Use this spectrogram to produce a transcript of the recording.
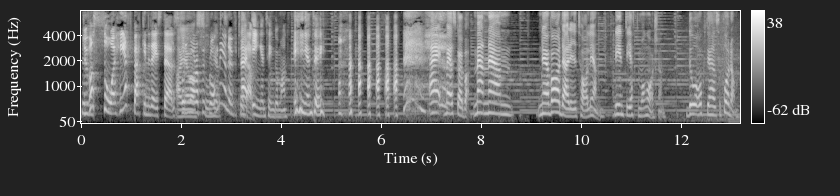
Du var så het back in the days Ställs. Ja, Får du jag var några förfrågningar nu för tiden? Nej, ingenting gumman. Ingenting. Nej, men jag skojar bara. Men ehm, när jag var där i Italien, det är inte jättemånga år sedan, då åkte jag hälsa på dem.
